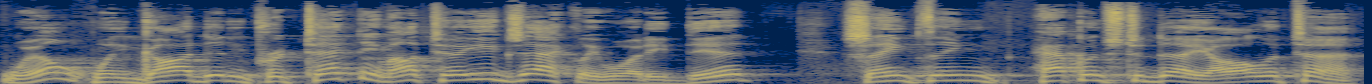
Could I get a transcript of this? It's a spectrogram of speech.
Well, when God didn't protect him, I'll tell you exactly what he did. Same thing happens today all the time.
